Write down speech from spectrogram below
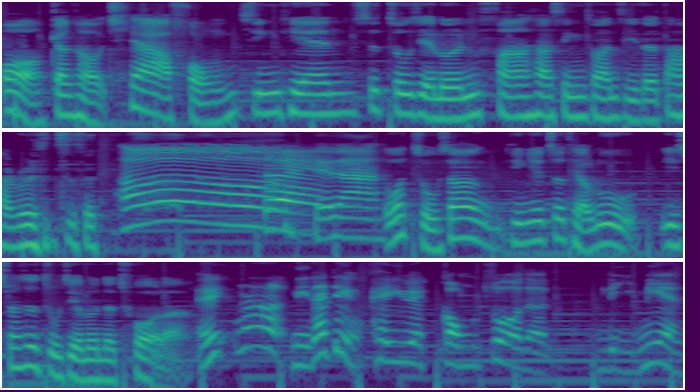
哦，刚好恰逢今天是周杰伦发他新专辑的大日子哦。对，天啊！我走上音乐这条路也算是周杰伦的错了。哎，那你在电影配乐工作的里面，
